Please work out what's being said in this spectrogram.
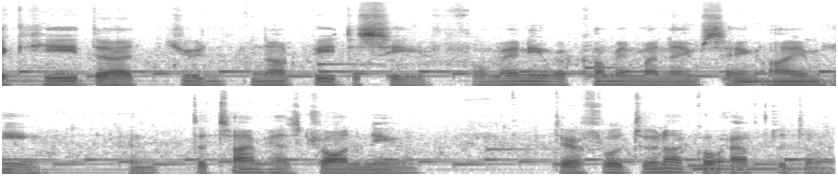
Take heed that you not be deceived, for many will come in my name, saying, I am he, and the time has drawn near. Therefore, do not go after them.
